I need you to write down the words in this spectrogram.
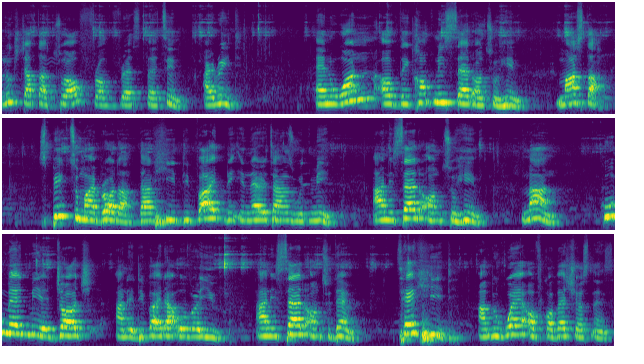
Luke chapter 12 from verse 13. I read. And one of the company said unto him, Master, speak to my brother that he divide the inheritance with me. And he said unto him, Man, who made me a judge and a divider over you? And he said unto them, Take heed and beware of covetousness.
